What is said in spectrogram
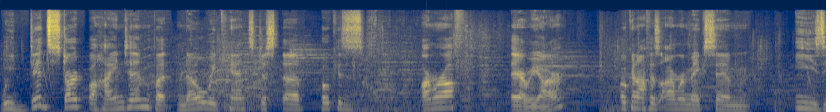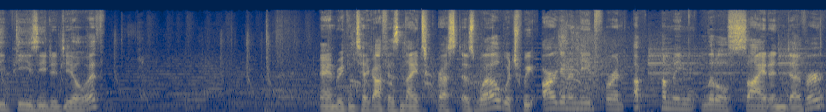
We did start behind him, but no, we can't just uh, poke his armor off. There we are. Poking off his armor makes him easy peasy to deal with. And we can take off his Knight's Crest as well, which we are going to need for an upcoming little side endeavor.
